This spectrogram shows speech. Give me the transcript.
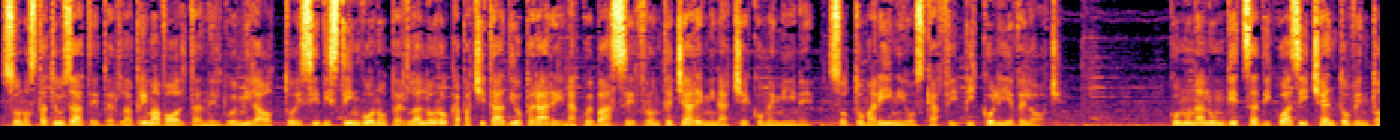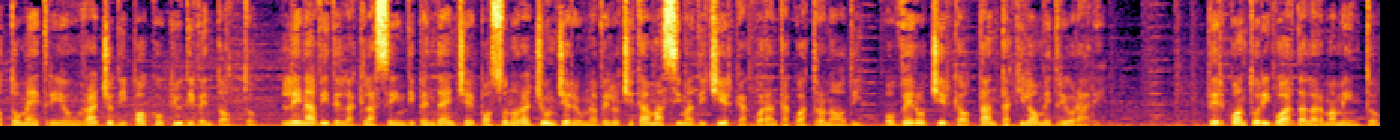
Sono state usate per la prima volta nel 2008 e si distinguono per la loro capacità di operare in acque basse e fronteggiare minacce come mine, sottomarini o scaffi piccoli e veloci. Con una lunghezza di quasi 128 metri e un raggio di poco più di 28, le navi della classe Indipendence possono raggiungere una velocità massima di circa 44 nodi, ovvero circa 80 km orari. Per quanto riguarda l'armamento,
